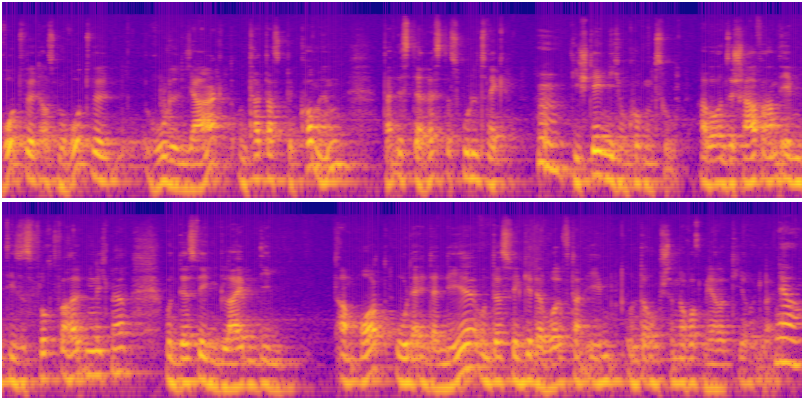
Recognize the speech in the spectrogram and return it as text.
Rotwild aus dem Rotwildrudel jagt und hat das bekommen, dann ist der Rest des Rudels weg. Hm. Die stehen nicht und gucken zu. Aber unsere Schafe haben eben dieses Fluchtverhalten nicht mehr und deswegen bleiben die am Ort oder in der Nähe und deswegen geht der Wolf dann eben unter Umständen noch auf mehrere Tiere gleich. Ja,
